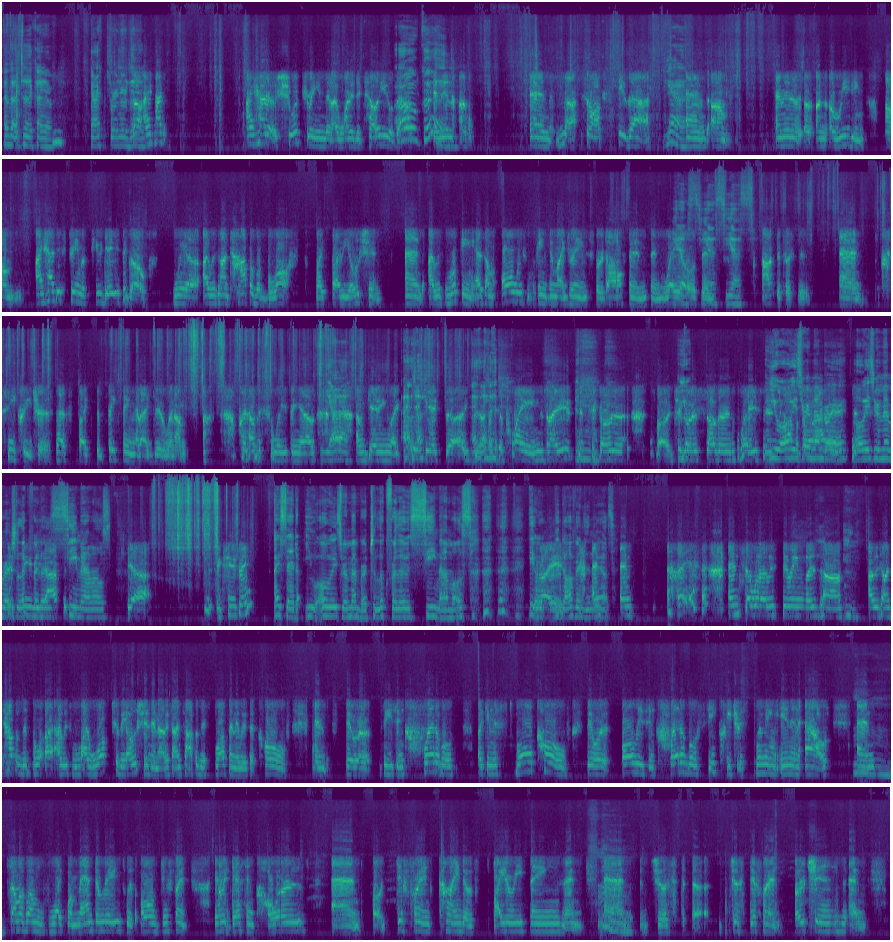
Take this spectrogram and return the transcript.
I've had to kind of back burner them. I had I had a short dream that I wanted to tell you about. Oh, good. And then, uh, and yeah, so I'll see that. yeah. and um, and then a, a, a reading. Um, I had this dream a few days ago where I was on top of a bluff, like by the ocean, and I was looking, as I'm always looking in my dreams, for dolphins and whales Yes, and yes, yes. octopuses and sea creatures. That's like the big thing that I do when I'm when I'm sleeping and I'm Yeah. I'm getting like tickets uh, I to, to planes, right? To, to go to uh, to go to southern places. You always remember, always remember to to look for those sea mammals. Yeah. Excuse me. I said, you always remember to look for those sea mammals, the, the dolphins and, and whales. and and so what I was doing was uh, I was on top of the bl- I I was I walked to the ocean and I was on top of this bluff and there was a cove and there were these incredible like in this small cove there were all these incredible sea creatures swimming in and out and some of them like were manta rays with all different iridescent colors and uh, different kind of spidery things and and just uh, just different urchins and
